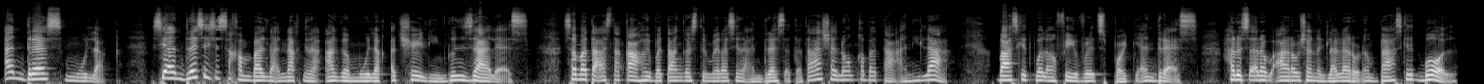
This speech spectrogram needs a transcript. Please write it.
Andres Mulak Si Andres ay isa sa kambal na anak ni Aga Mulak at Sherlyn Gonzalez. Sa mataas na kahoy Batangas tumira sina Andres at Atasha noong kabataan nila. Basketball ang favorite sport ni Andres. Halos araw-araw siya naglalaro ng basketball.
